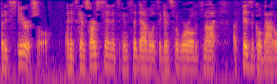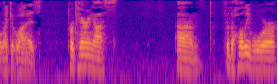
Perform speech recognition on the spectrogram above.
but it's spiritual. And it's against our sin, it's against the devil, it's against the world. It's not a physical battle like it was, preparing us um, for the holy war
